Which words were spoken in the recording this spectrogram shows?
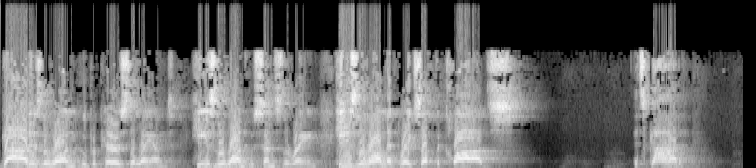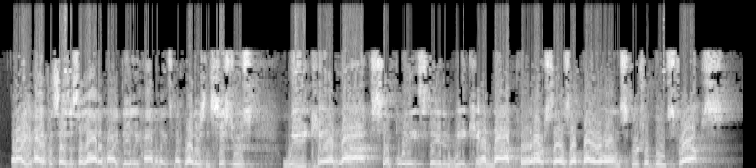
God is the one who prepares the land. He's the one who sends the rain. He's the one that breaks up the clods it's God. And I, I emphasize this a lot in my daily homilies. My brothers and sisters, we cannot, simply stated, we cannot pull ourselves up by our own spiritual bootstraps.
